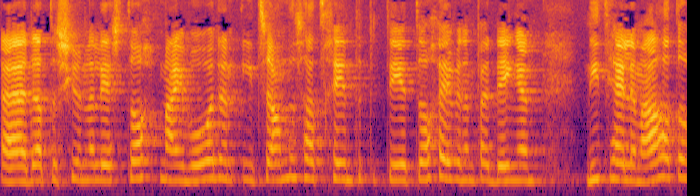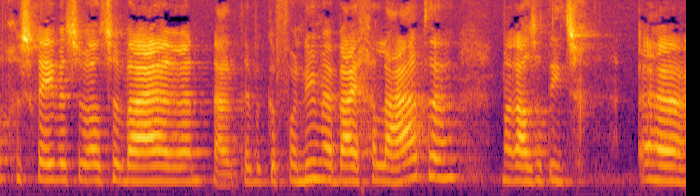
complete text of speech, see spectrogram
Uh, dat de journalist toch mijn woorden iets anders had geïnterpreteerd. Toch even een paar dingen niet helemaal had opgeschreven zoals ze waren. Nou, dat heb ik er voor nu maar bij gelaten. Maar als het iets uh,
